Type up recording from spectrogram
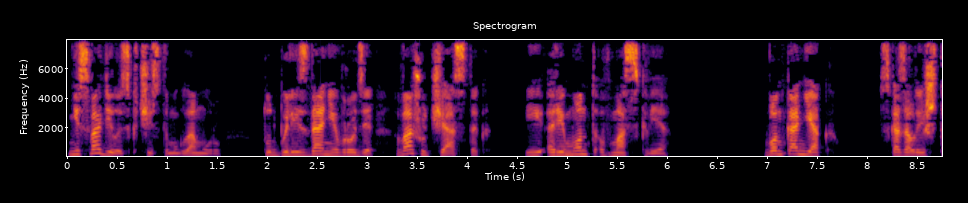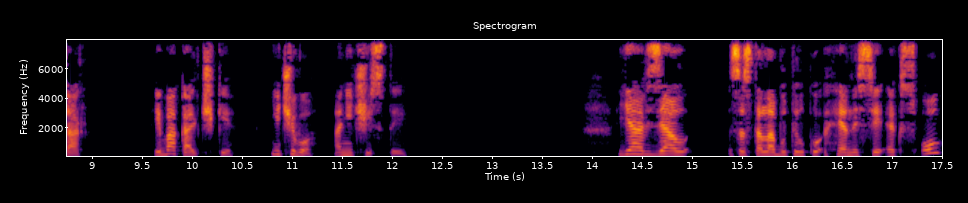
не сводилась к чистому гламуру. Тут были издания вроде «Ваш участок» и «Ремонт в Москве». «Вон коньяк», — сказала Иштар, — «и бокальчики. Ничего, они чистые». Я взял со стола бутылку Hennessy XO,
